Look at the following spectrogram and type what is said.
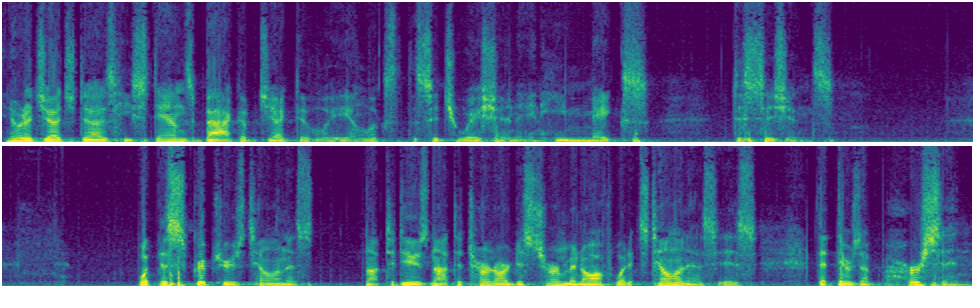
You know what a judge does? He stands back objectively and looks at the situation and he makes decisions. What the scripture is telling us not to do is not to turn our discernment off. What it's telling us is that there's a person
